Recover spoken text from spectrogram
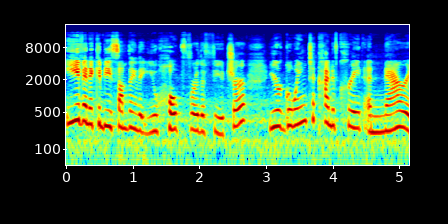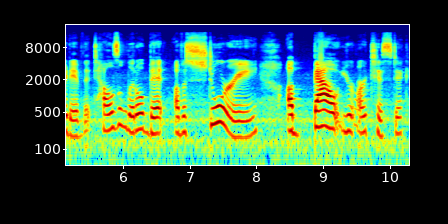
even it can be something that you hope for the future. You're going to kind of create a narrative that tells a little bit of a story about your artistic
